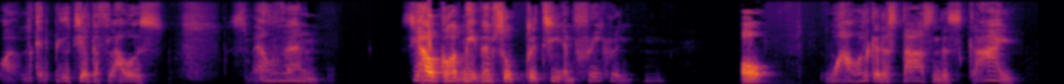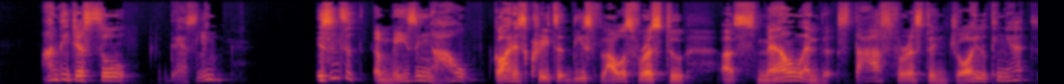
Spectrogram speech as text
Well, look at the beauty of the flowers. Smell them. See how God made them so pretty and fragrant. Or, wow, look at the stars in the sky. Aren't they just so dazzling? Isn't it amazing how God has created these flowers for us to uh, smell and the stars for us to enjoy looking at?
